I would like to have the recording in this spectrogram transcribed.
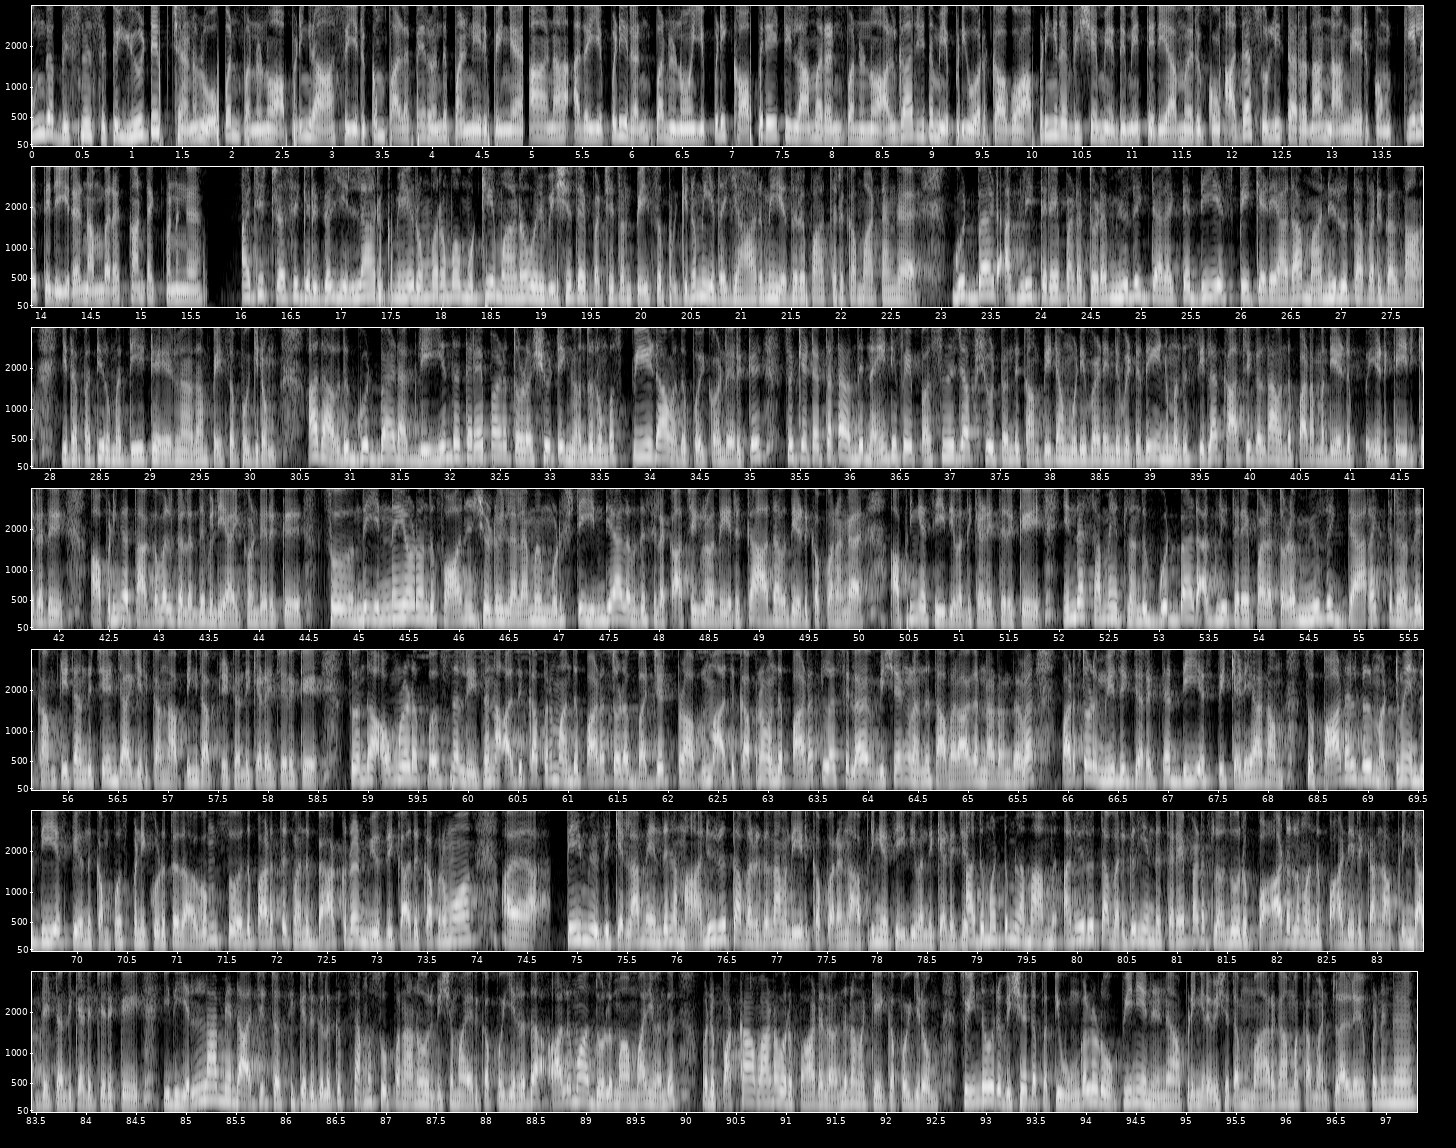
உங்கள் பிஸ்னஸுக்கு YouTube channel open பண்ணணும் அப்படிங்கிற ஆசை இருக்கும். பல பேர் வந்து பண்ணியிருப்பீங்க. ஆனால் அதை எப்படி ரன் பண்ணணும்? எப்படி காப்பிரைட் இல்லாமல் ரன் பண்ணணும்? அல்காரிதம் எப்படி ஒர்க் ஆகும்? அப்படிங்கிற விஷயம் எதுவுமே தெரியாமல் இருக்கும். அதை சொல்லித்தரதான் நாங்கள் இருக்கோம். கீழே தெரிகிற நம்பரை காண்டாக்ட் பண்ணுங்கள் அஜித் ரசிகர்கள் எல்லாருக்குமே ரொம்ப ரொம்ப முக்கியமான ஒரு விஷயத்தை பற்றி தான் பேச போகிறோம். இதை யாருமே எதிர்பார்த்துருக்க மாட்டாங்க. குட் பேட் அக்லி திரைப்படத்தோட மியூசிக் டைரக்டர் டிஎஸ்பி கிடையாதா? மனிருத் அவர்கள் தான். இதை பற்றி ரொம்ப டீட்டெயிலாக தான் பேச போகிறோம். அதாவது குட் பேட் அக்லி இந்த திரைப்படத்தோட ஷூட்டிங் வந்து ரொம்ப ஸ்பீடாக வந்து போய்க்கொண்டு இருக்குது ஸோ கிட்டத்தட்ட வந்து ninety five percentage of shoot வந்து கம்ப்ளீட்டாக முடிவடைந்து விட்டது. இன்னும் வந்து சில காட்சிகள் தான் வந்து படம் வந்து எடுப்பு எடுக்க இருக்கிறது. அப்படிங்கிற தகவல்கள் வந்து வெளியாகி கொண்டு இருக்குது ஸோ வந்து இன்னையோட வந்து ஃபாரின் ஷெடியூல் எல்லாமே முடிச்சுட்டு இந்தியாவில் வந்து சில காட்சிகள் வந்து இருக்குது அதை வந்து எடுக்க போகிறாங்க அப்படிங்கிற செய்தி வந்து கிடைத்திருக்கு. இந்த சமயத்தில் வந்து குட் பேட் அக்லி திரைப்படத்தோட மியூசிக் டைரக்டர் வந்து கம்ப்ளீட்டாக வந்து சேஞ்ச் ஆகியிருக்காங்க அப்படிங்கிற அப்டேட் வந்து கிடைச்சிருக்கு. ஸோ வந்து அவங்களோட பர்சனல் ரீசன் அதுக்கப்புறமா வந்து படத்தோட பட்ஜெட் ப்ராப்ளம் அதுக்கப்புறம் வந்து படத்தில் சில விஷயங்கள் வந்து தவறாக நடந்ததால் படத்தோட மியூசிக் டைரக்டர் டிஎஸ்பி கிடையாதாம். ஸோ பாடல்கள் மட்டுமே இந்த டிஎஸ்பி வந்து கம்போஸ் பண்ணி கொடுத்ததாகும். ஸோ வந்து படத்துக்கு வந்து பேக்ரவுண்ட் மியூசிக் அதுக்கப்புறமா டீ மியூசிக் எல்லாமே வந்து நம்ம அனிருத் அவர்கள் தான் வந்து இருக்க போகிறாங்க அப்படிங்கிற செய்தி வந்து கிடைச்சி. அது மட்டும் இல்லாமல் அம் அனிருத் அவர்கள் இந்த திரைப்படத்தில் வந்து ஒரு பாடலும் வந்து பாடியிருக்காங்க அப்படிங்கிற அப்டேட் வந்து கிடைச்சிருக்கு. இது எல்லாமே இந்த அஜித் ரசிகர்களுக்கு செம சூப்பரான ஒரு விஷயமா இருக்க போகிறது. ஆலுமா தோலுமா மாதிரி வந்து ஒரு பக்காவான ஒரு பாடலை வந்து நம்ம கேட்க போகிறோம். ஸோ இந்த ஒரு விஷயத்தை பற்றி உங்களோட ஒப்பீனியன் என்ன அப்படிங்கிற விஷயத்த மறக்காமல் கமெண்ட்டில் லீவ் பண்ணுங்கள்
